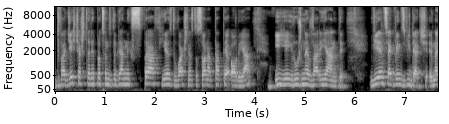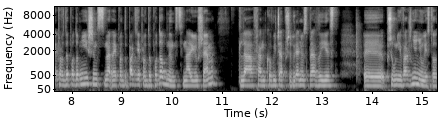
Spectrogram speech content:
24% wygranych spraw jest właśnie stosowana ta teoria i jej różne warianty. Więc jak więc widać, najprawdopodobniejszym, najbardziej prawdopodobnym scenariuszem dla Frankowicza przy wygraniu sprawy jest, yy, przy unieważnieniu jest to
